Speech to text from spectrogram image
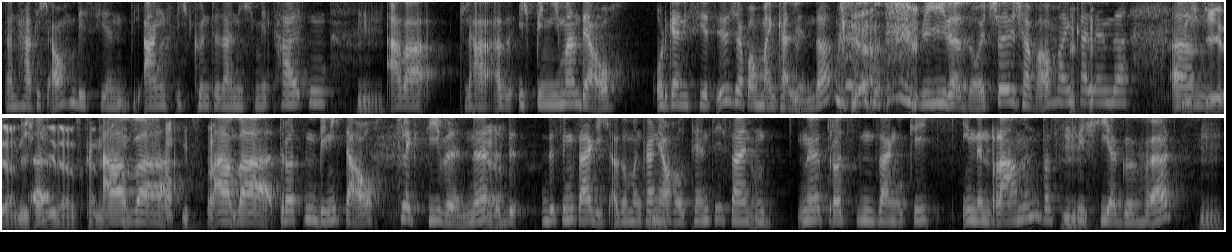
dann hatte ich auch ein bisschen die Angst, ich könnte da nicht mithalten. Hm. Aber klar, also ich bin jemand, der auch organisiert ist. Ich habe auch meinen Kalender, ja. wie jeder Deutsche. Ich habe auch meinen Kalender. nicht ähm, jeder, nicht äh, jeder, das kann ich aber, sagen. Aber trotzdem bin ich da auch flexibel. Ne? Ja. Deswegen sage ich, also man kann mhm. ja auch authentisch sein und ne, trotzdem sagen, okay, in den Rahmen, was mhm. sich hier gehört, mhm.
